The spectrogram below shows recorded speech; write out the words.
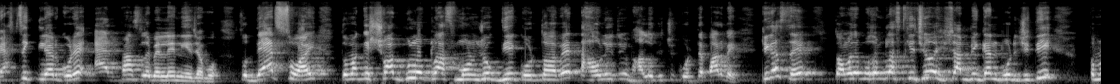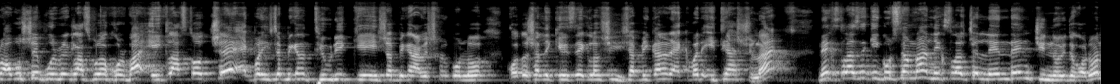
বেসিক ক্লিয়ার করে অ্যাডভান্স লেভেলে নিয়ে যাব। তো দ্যাটস ওয়াই তোমাকে সবগুলো ক্লাস মনোযোগ দিয়ে করতে হবে, তাহলেই তুমি ভালো কিছু করতে পারবে। ঠিক আছে? তো আমাদের প্রথম ক্লাস কি ছিল? হিসাব বিজ্ঞান পরিচিতি তোমরা অবশ্যই পূর্বের ক্লাসগুলো করবা। এই ক্লাসটা হচ্ছে একবার হিসাব বিজ্ঞানের থিওরি কে হিসাব বিজ্ঞান আবিষ্কার করল, কত সালে কি হয়েছে এগুলো হচ্ছে হিসাব বিজ্ঞানের একবার ইতিহাস ছিল হ্যাঁ? নেক্সট ক্লাসে কি করছি আমরা? নেক্সট ক্লাস হচ্ছে লেনদেন চিহ্নিতকরণ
